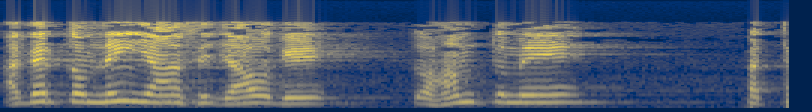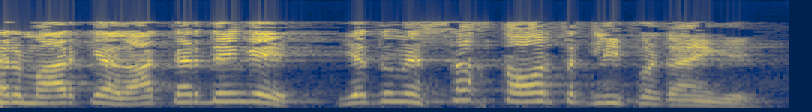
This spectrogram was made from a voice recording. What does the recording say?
اگر تم نہیں یہاں سے جاؤ گے تو ہم تمہیں پتھر مار کے ہلاک کر دیں گے یا تمہیں سخت اور تکلیف پہنچائیں گے۔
